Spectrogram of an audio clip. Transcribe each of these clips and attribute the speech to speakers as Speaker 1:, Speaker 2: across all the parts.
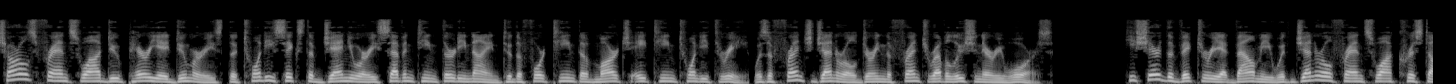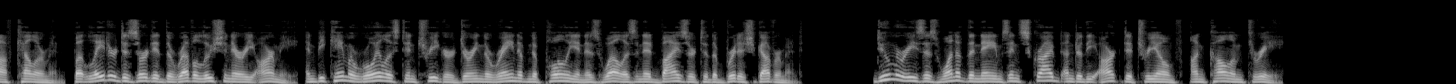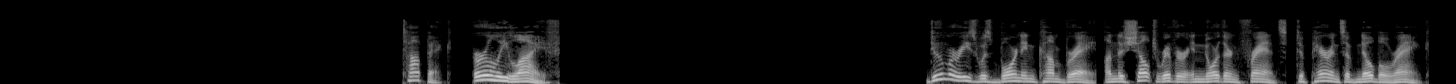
Speaker 1: Charles-François du Perrier Dumouriez, the 26th of January 1739 to the 14th of March 1823, was a French general during the French Revolutionary Wars. He shared the victory at Valmy with General François Christophe Kellermann, but later deserted the Revolutionary Army, and became a royalist intriguer during the reign of Napoleon as well as an advisor to the British government. Dumouriez is one of the names inscribed under the Arc de Triomphe, on column 3. Early life Dumouriez was born in Cambrai, on the Scheldt River in northern France, to parents of noble rank.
